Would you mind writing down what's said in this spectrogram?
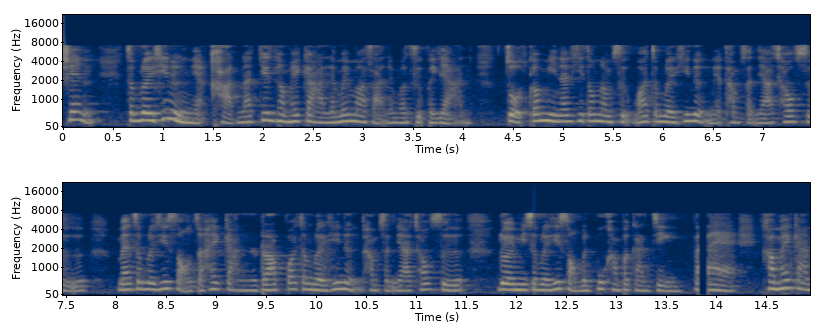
เช่น จำเลยที่1เนี่ยขาดนัดยื่นคำให้การและไม่มาศาลในวันสืบพยาน โจทก์ก็มีหน้าที่ต้องนำสืบว่าจำเลยที่1เนี่ยทำสัญญาเช่าซื้อ แม้จำเลยที่ 2 จะให้การรับว่าจำเลยที่ 1ทำสัญญาเช่าซื้อ โดยมีจำเลยที่ 2 เป็นผู้ค้ำประกันจริง คำให้การ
